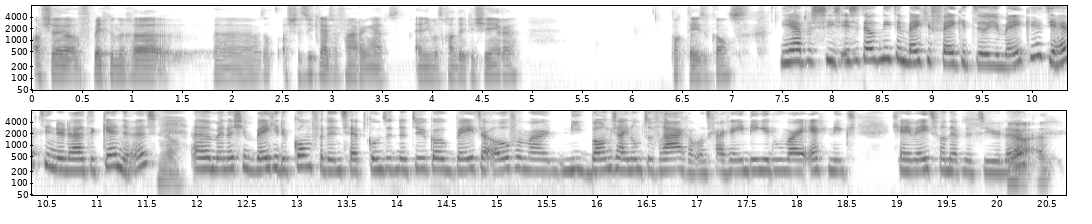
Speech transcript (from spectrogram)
als je een verpleegkundige, uh, dat, als je ziekenhuiservaring hebt en je wilt gaan detacheren, pak deze kans. Ja, precies. Is het ook niet een beetje fake it till you make it? Je hebt inderdaad de kennis. Ja. Um, en als je een beetje de confidence hebt, komt het natuurlijk ook beter over. Maar niet bang zijn om te vragen. Want ga geen dingen doen waar je echt niks, geen weet van hebt natuurlijk. Ja, en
